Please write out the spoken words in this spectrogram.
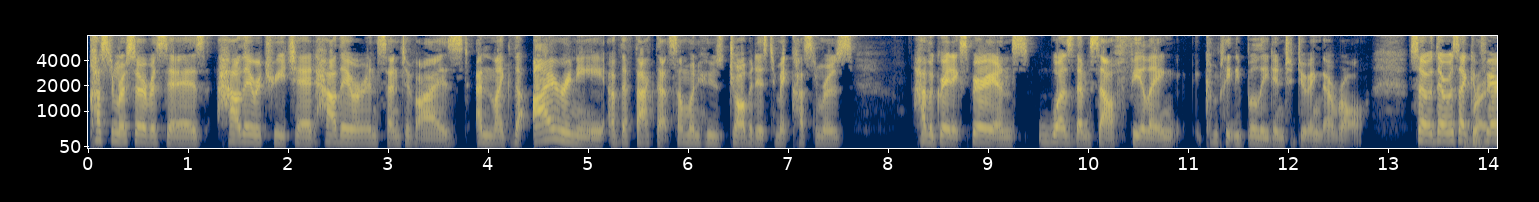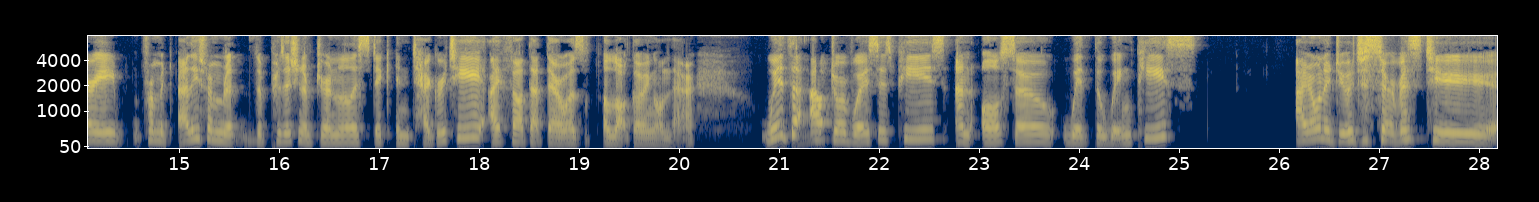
customer services, how they were treated, how they were incentivized, and like the irony of the fact that someone whose job it is to make customers have a great experience was themselves feeling completely bullied into doing their role. So there was like right. a very, from at least from the position of journalistic integrity, I felt that there was a lot going on there. With the outdoor voices piece and also with the wing piece, I don't want to do a disservice to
